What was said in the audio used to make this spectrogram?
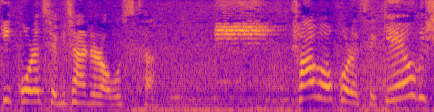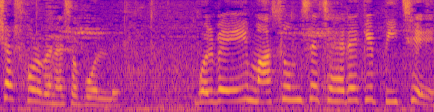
কি করেছে বিছানাটার অবস্থা? সব ও করেছে। কেউ বিশ্বাস করবে না সব বললে। বলবে, এই মাসুম সে চেহারে কে পিছে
